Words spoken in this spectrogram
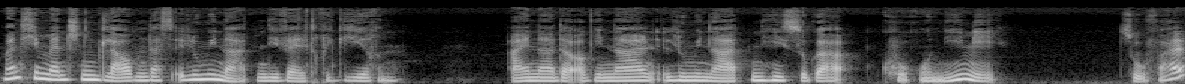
Manche Menschen glauben, dass Illuminaten die Welt regieren. Einer der originalen Illuminaten hieß sogar Coronini. Zufall?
